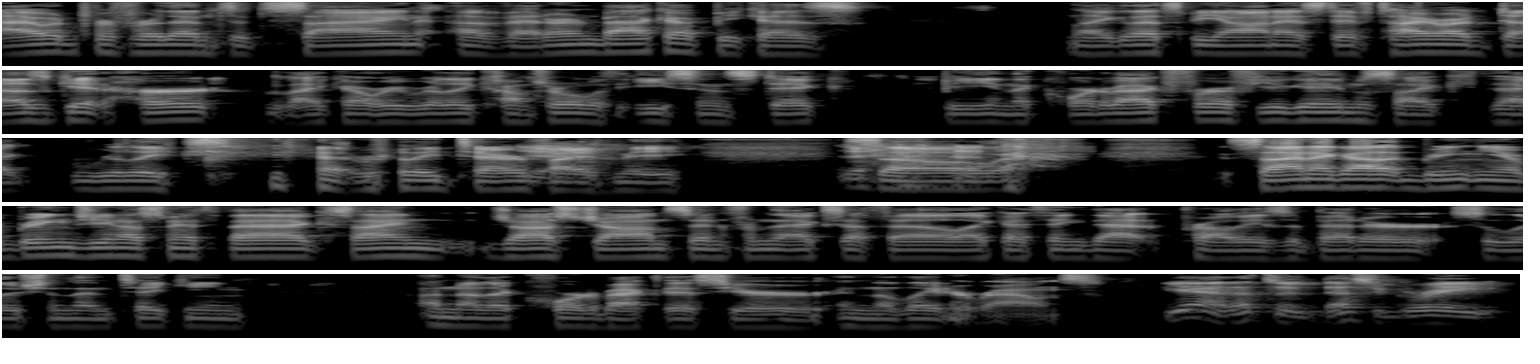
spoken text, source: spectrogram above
I would prefer them to sign a veteran backup because, like, let's be honest, if Tyrod does get hurt, like, are we really comfortable with Easton Stick being the quarterback for a few games? Like, that really, that really terrifies yeah. me. So, sign a guy, bring you know, bring Geno Smith back, sign Josh Johnson from the XFL. Like, I think that probably is a better solution than taking another quarterback this year in the later rounds. Yeah, that's a that's a great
